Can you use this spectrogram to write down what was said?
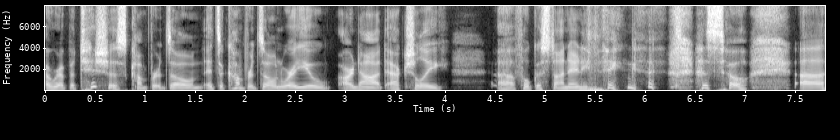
a repetitious comfort zone. It's a comfort zone where you are not actually uh, focused on anything. so uh,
